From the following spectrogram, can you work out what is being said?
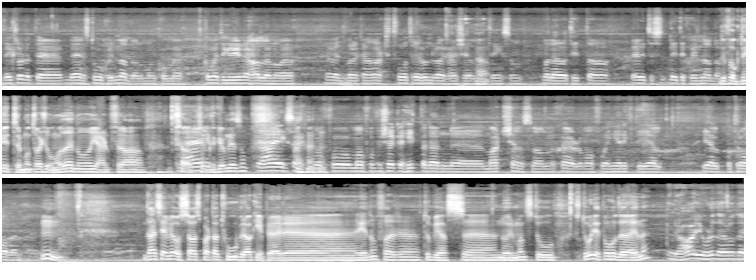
det är klart att det, det är en stor skillnad när man kommer, kommer till Grynerhallen och jag, vet inte vad det kan ha varit, 200-300 kanske eller Ja. någonting som var där och tittade. Det är lite, lite skillnad då. Du får ikke noe motivation av det? Noe hjelp fra, från Nej. publikum, liksom? Nej exakt, man får, man får försöka hitta den eh, matchkänslan själv och man får ingen riktig hjälp, hjälp på traven. Mm. Der ser vi også at Sparta to bra keepere, eh, Rino. For eh, Tobias eh, Nordmann sto, sto litt på hodet der inne. Ja, gjorde det. Og det,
